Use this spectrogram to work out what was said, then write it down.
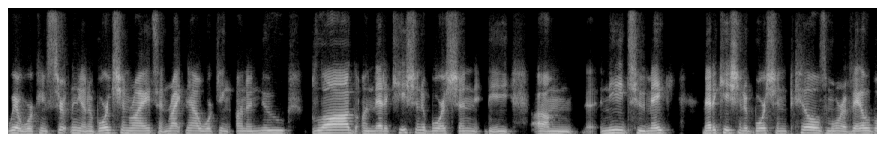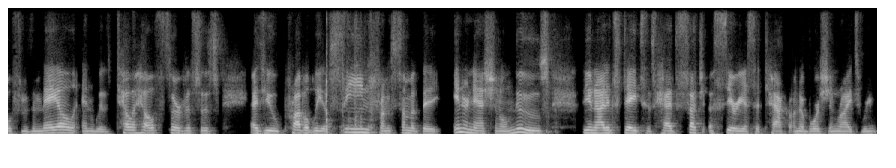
We're working certainly on abortion rights and right now working on a new blog on medication abortion, the um, need to make medication abortion pills more available through the mail and with telehealth services. As you probably have seen from some of the international news, the United States has had such a serious attack on abortion rights. We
